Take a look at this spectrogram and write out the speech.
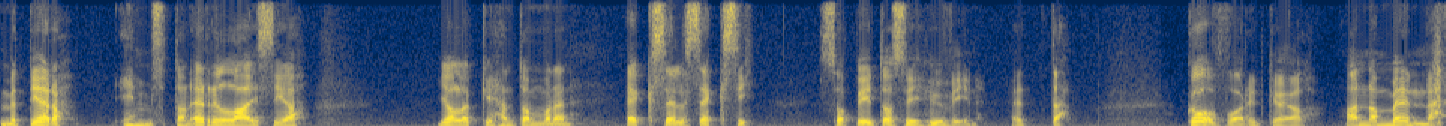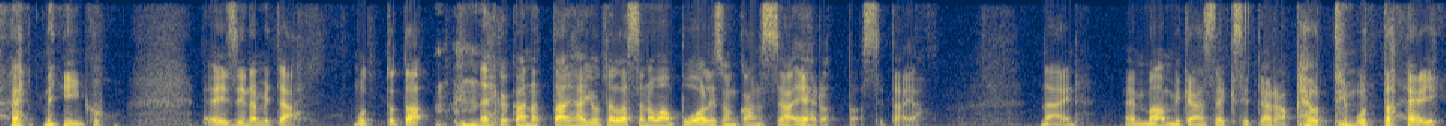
emme tiedä. Ihmiset on erilaisia. Jollekinhan tuommoinen Excel-seksi sopii tosi hyvin, että go for it girl, anna mennä, että niin kuin, ei siinä mitään. Mutta tota, ehkä kannattaa ihan jutella sen oman puolison kanssa ja ehdottaa sitä ja näin. En mä ole mikään seksiterapeutti, mutta hei,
